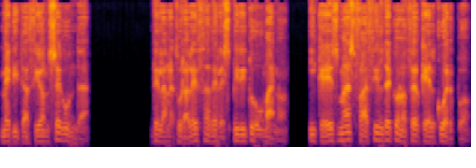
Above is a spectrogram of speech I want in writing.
Meditación segunda. De la naturaleza del espíritu humano. Y que es más fácil de conocer que el cuerpo.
